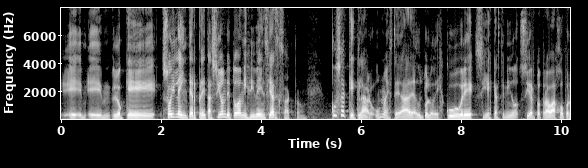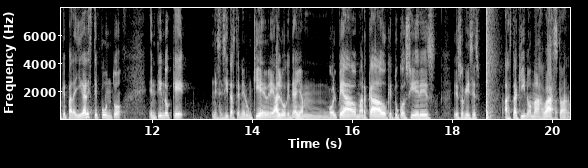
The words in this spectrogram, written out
eh, eh, lo que. Soy la interpretación de todas mis vivencias. Exacto. Cosa que, claro, uno a esta edad de adulto lo descubre si es que has tenido cierto trabajo, porque para llegar a este punto entiendo que necesitas tener un quiebre, algo que te hayan golpeado, marcado, que tú consideres eso que dices, hasta aquí nomás basta.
